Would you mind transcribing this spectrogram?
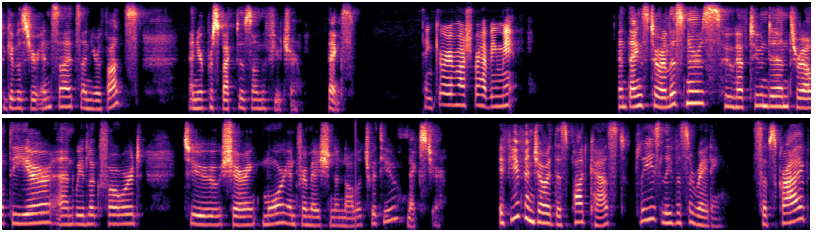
to give us your insights and your thoughts and your perspectives on the future. Thanks. Thank you very much for having me. And thanks to our listeners who have tuned in throughout the year, and we look forward to sharing more information and knowledge with you next year. If you've enjoyed this podcast, please leave us a rating, subscribe,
